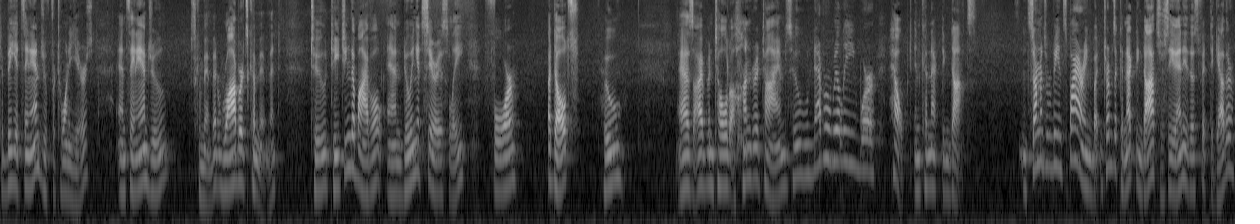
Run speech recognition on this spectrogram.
to be at St. Andrew for 20 years, and St. Andrew's commitment, Robert's commitment to teaching the Bible and doing it seriously for adults who, as I've been told a hundred times, who never really were helped in connecting dots. And sermons would be inspiring, but in terms of connecting dots or see any of those fit together,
